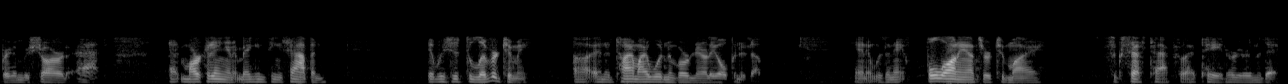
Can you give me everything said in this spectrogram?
Brendon Burchard, at at marketing and at making things happen. It was just delivered to me uh, in a time I wouldn't have ordinarily opened it up, and it was a full-on answer to my success tax that I paid earlier in the day.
